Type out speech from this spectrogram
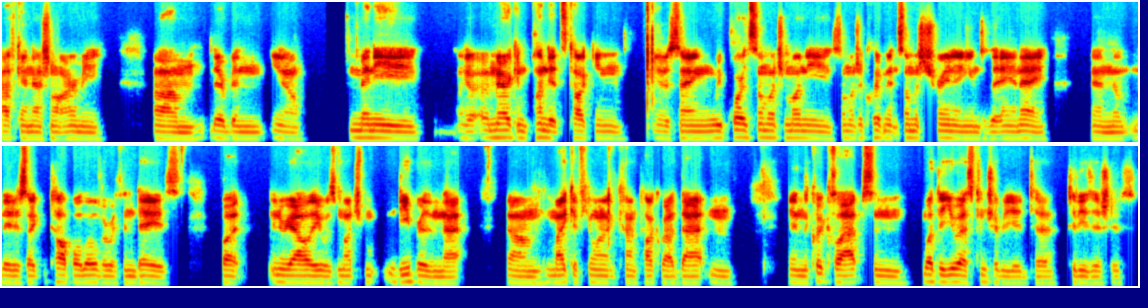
Afghan National Army. Um, there have been, you know, many American pundits talking, you know, saying we poured so much money, so much equipment, so much training into the ANA, and they just like toppled over within days. But in reality, it was much deeper than that. Um, Mike, if you want to kind of talk about that and and the quick collapse and what the U.S. contributed to to these issues.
